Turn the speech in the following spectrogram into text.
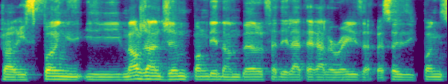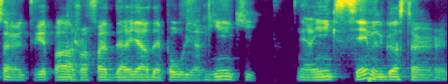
genre, il se pogne, il, marche dans le gym, pogne des dumbbells, fait des lateral raises. Après ça, il pogne sur un trip. Ah, je vais faire derrière d'épaule. Il n'y a rien qui. Il a rien qui se tient, mais le gars, c'est un.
